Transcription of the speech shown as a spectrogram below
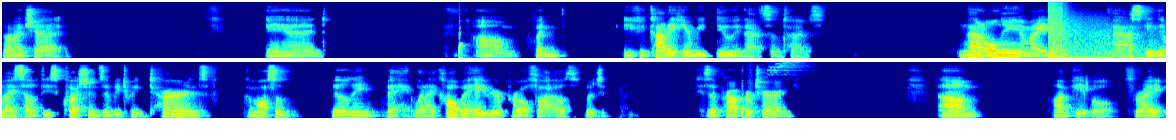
by my chat. And um, but you can kind of hear me doing that sometimes. Not only am I asking myself these questions in between turns, I'm also building what I call behavior profiles, which is a proper term, um, on people, right?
